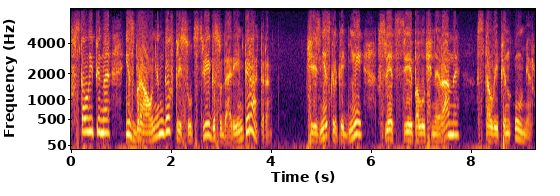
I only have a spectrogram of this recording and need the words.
в Столыпина из Браунинга в присутствии государя-императора. Через несколько дней, вследствие полученной раны, Столыпин умер.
